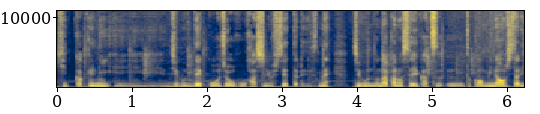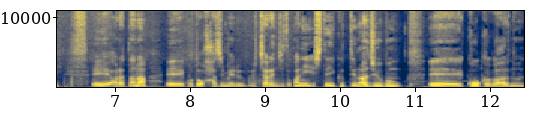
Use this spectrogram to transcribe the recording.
きっかけに、えー、自分でこう情報発信をしていったりですね。自分の中の生活とかを見直したり、え新たな、えことを始めるチャレンジとかにしていくっていうのは十分、え効果があるの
